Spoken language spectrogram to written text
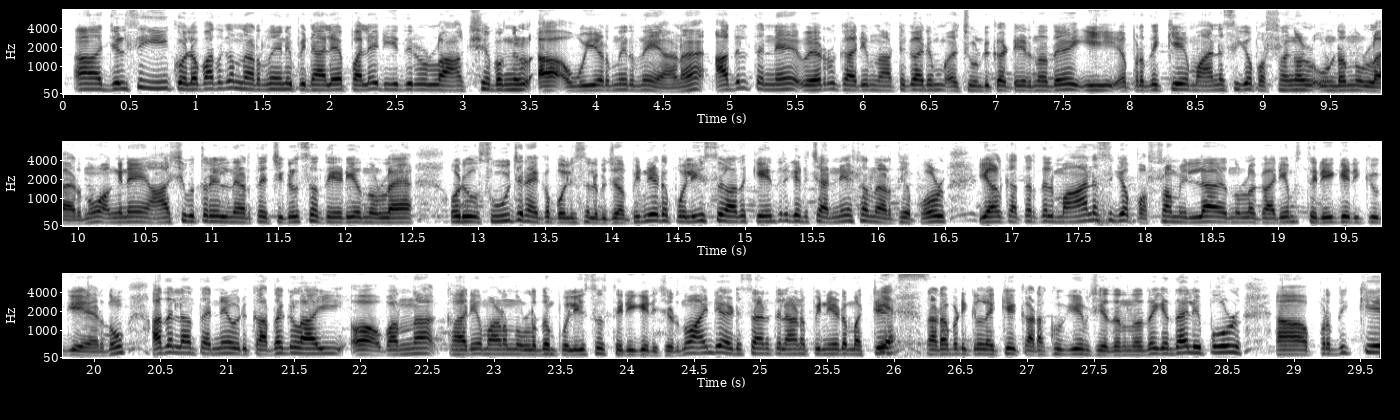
ആ, ജിൽസി ഈ കൊലപാതകം നടന്നതിന് പിന്നാലെ പല രീതിയിലുള്ള ആക്ഷേപങ്ങൾ ഉയർന്നിരുന്നതാണ് അതിൽ തന്നെ വേറൊരു കാര്യം നാട്ടുകാരും ചൂണ്ടിക്കാട്ടിയിരുന്നത് ഈ പ്രതിക്ക് മാനസിക പ്രശ്നങ്ങൾ ഉണ്ടെന്നുള്ളായിരുന്നു. അങ്ങനെ ആശുപത്രിയിൽ നേരത്തെ ചികിത്സ തേടിയെന്നുള്ള ഒരു സൂചനയൊക്കെ പോലീസ് ലഭിച്ചു. പിന്നീട് പോലീസ് അത് കേന്ദ്രീകരിച്ച് അന്വേഷണം നടത്തിയപ്പോൾ ഇയാൾക്ക് അത്തരത്തിൽ മാനസിക പ്രശ്നമില്ല എന്നുള്ള കാര്യം സ്ഥിരീകരിക്കുകയായിരുന്നു. അതെല്ലാം തന്നെ ഒരു കഥകളായി വന്ന കാര്യമാണെന്നുള്ളതും പോലീസ് സ്ഥിരീകരിച്ചിരുന്നു. അതിന്റെ അടിസ്ഥാനത്തിലാണ് പിന്നീട് മറ്റ് നടപടികളിലേക്ക് കടക്കുകയും ചെയ്തിരുന്നത്. എന്തായാലും ഇപ്പോൾ പ്രതിക്ക്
